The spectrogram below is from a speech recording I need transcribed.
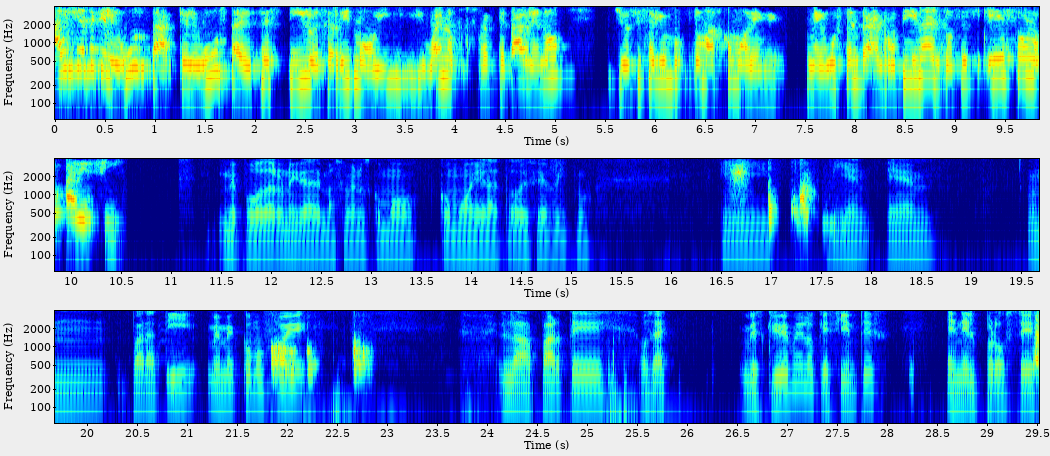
hay gente que le gusta, que le gusta ese estilo, ese ritmo y, bueno, pues respetable, ¿no? Yo sí soy un poquito más como de, me gusta entrar en rutina, entonces eso lo padecí. Me puedo dar una idea de más o menos cómo, cómo era todo ese ritmo. Y bien, eh, para ti, Meme, ¿cómo fue la parte, o sea, descríbeme lo que sientes en el proceso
